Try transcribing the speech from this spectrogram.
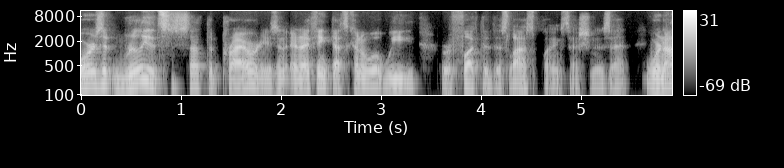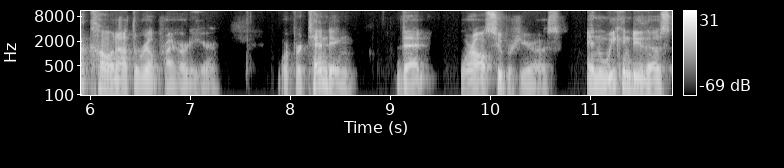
or is it really it's just not the priorities and, and i think that's kind of what we reflected this last planning session is that we're not calling out the real priority here we're pretending that we're all superheroes and we can do those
